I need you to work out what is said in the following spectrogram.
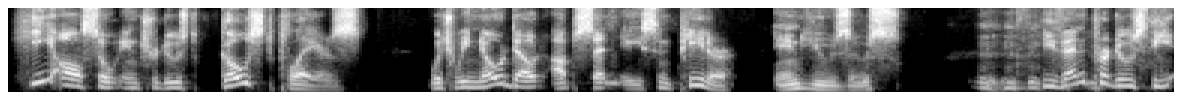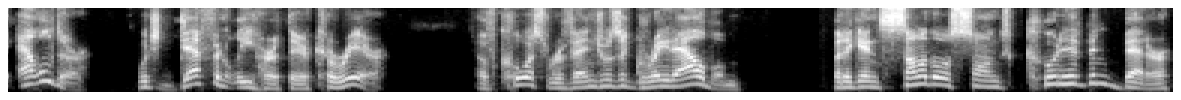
He also introduced ghost players, which we no doubt upset mm-hmm. Ace and Peter and Uzus. Mm-hmm. he then produced The Elder, which definitely hurt their career. Of course, Revenge was a great album, but again, some of those songs could have been better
